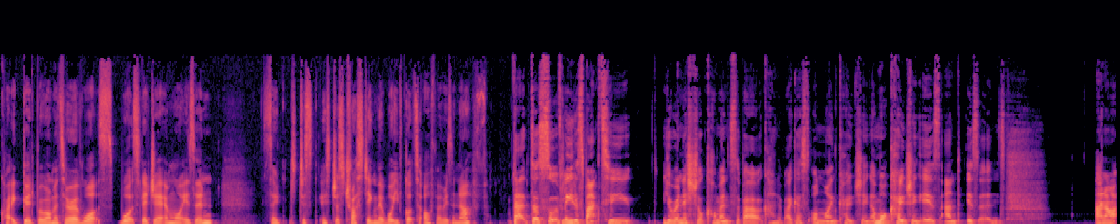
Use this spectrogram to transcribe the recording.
quite a good barometer of what's what's legit and what isn't. So just it's just trusting that what you've got to offer is enough. That does sort of lead us back to your initial comments about kind of I guess online coaching and what coaching is and isn't. And I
